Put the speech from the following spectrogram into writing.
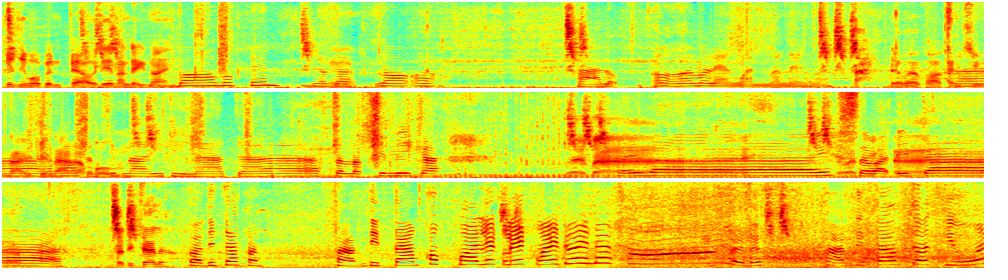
ก็ถือว่าเป็นแป้วที่นั่นเด็กหน่อย บอบอเป็นเดี๋ยวก็รอเอาปลาลูกเออแมลงวันแมลงวัน ไปเดี๋ยวไปพอกันคิวไหนที่หนาครับกันผม คลิปหน้าอีพีหน้าจ้าสำหรับคลิปนี้ก็บ๊ายบาย บ๊ายบายสสวัวัสสดีดีครัจ้าบสวัสดีจ้าเลย สวัสดีจ้าก่อน ฝากติดตามครอบครัวเล็ก ๆ ไว้ด้วยนะคะเดี๋ยวๆฝากติดตามตัวจิ๋วไว้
